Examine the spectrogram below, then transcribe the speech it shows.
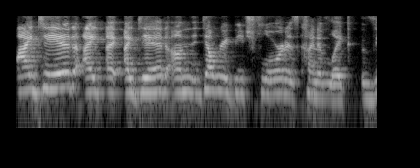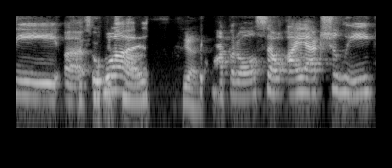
I did. I I, I did. Um, Delray Beach, Florida, is kind of like the uh, was yeah. the capital. So I actually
